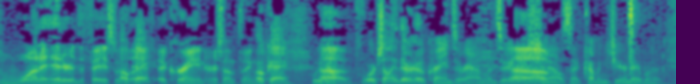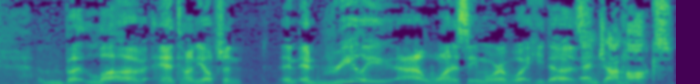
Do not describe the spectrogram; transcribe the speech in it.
want to hit her in the face with Okay. like a crane or something. Okay. Uh, fortunately, there are no cranes around when Zooey Um, Chanel's not coming to your neighborhood. but love Anton Yelchin, and and really uh, want to see more of what he does. And John Hawkes,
